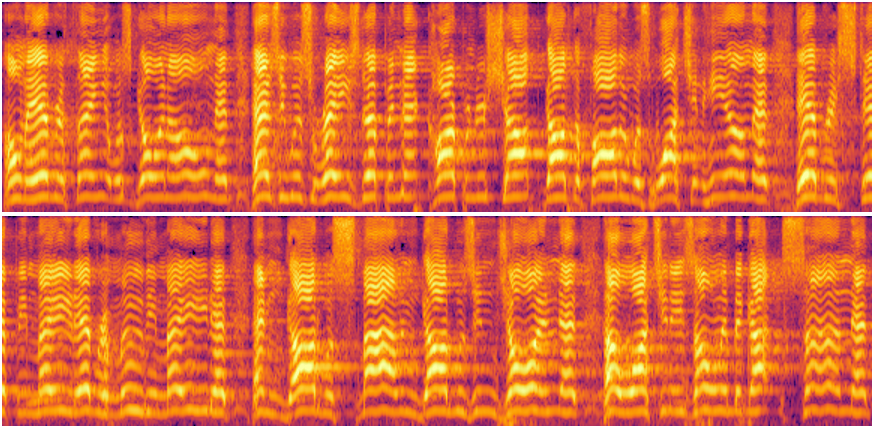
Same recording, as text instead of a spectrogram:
on everything that was going on. And as he was raised up in that carpenter shop, God the Father was watching him at every step he made, every move he made, and, and God was smiling, God was enjoying that, uh, watching his only begotten Son. That,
